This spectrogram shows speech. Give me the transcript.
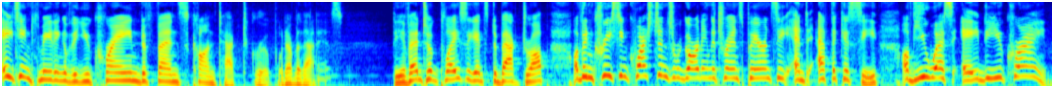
18th meeting of the Ukraine Defense Contact Group, whatever that is. The event took place against a backdrop of increasing questions regarding the transparency and efficacy of U.S. aid to Ukraine.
